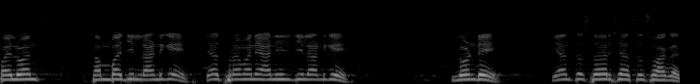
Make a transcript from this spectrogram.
पैलवान संभाजी लांडगे त्याचप्रमाणे अनिलजी लांडगे लोंढे. यांचं सहर्ष असं स्वागत.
